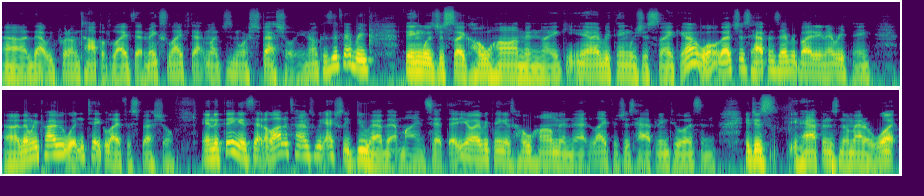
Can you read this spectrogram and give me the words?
uh, that we put on top of life that makes life that much more special you know? Because if everything was just like ho hum and like know everything was just like oh well that just happens to everybody and everything uh, then we probably wouldn't take life as special. And the thing is that a lot of times we actually do have that mindset that you know everything is ho hum and that life is just happening to us and it just it happens no matter what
